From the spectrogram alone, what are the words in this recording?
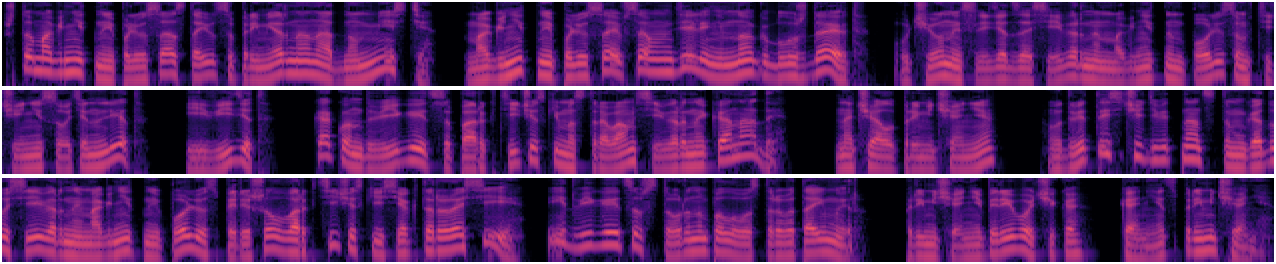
что магнитные полюса остаются примерно на одном месте. Магнитные полюса и в самом деле немного блуждают. Ученые следят за северным магнитным полюсом в течение сотен лет и видят, как он двигается по арктическим островам Северной Канады. Начало примечания. В 2019 году Северный магнитный полюс перешел в арктический сектор России и двигается в сторону полуострова Таймыр. Примечание переводчика. Конец примечания.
